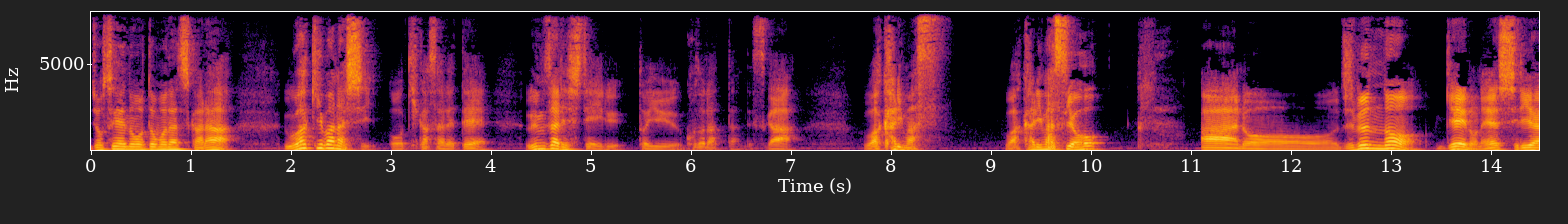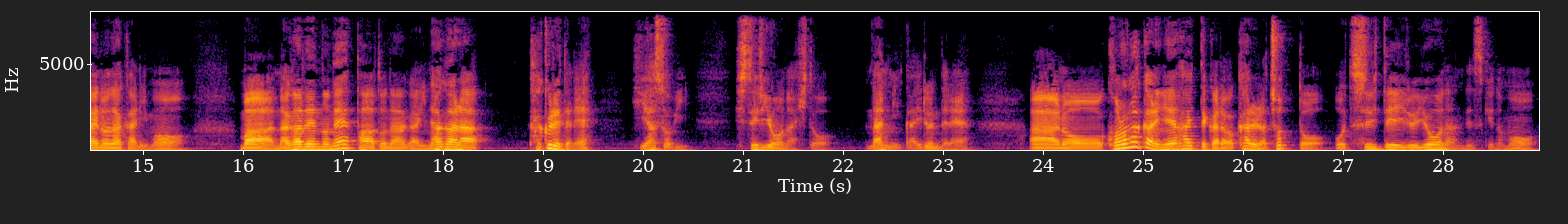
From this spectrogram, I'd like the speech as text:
女性のお友達から浮気話を聞かされて、うんざりしているということだったんですが、わかります。わかりますよ。あの、自分のゲイのね、知り合いの中にも、まあ、長年のね、パートナーがいながら、隠れてね、火遊びしてるような人、何人かいるんでね、あのこの中にね入ってからは彼らちょっと落ち着いているようなんですけども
